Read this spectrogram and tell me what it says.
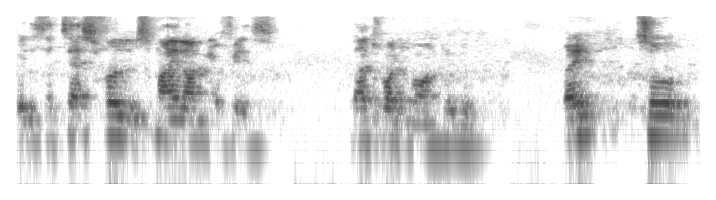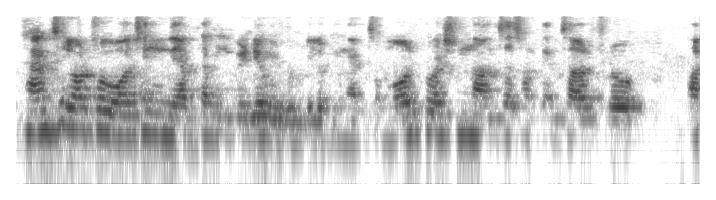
with a successful smile on your face. That's what you want to do, right? So thanks a lot for watching. In the upcoming video, we will be looking at some more question and answers on TensorFlow, on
